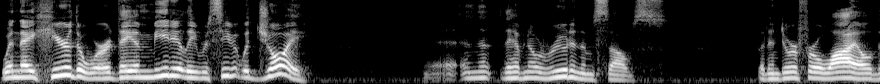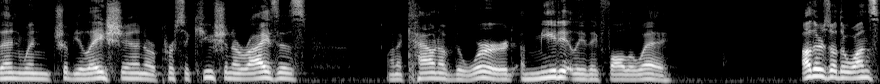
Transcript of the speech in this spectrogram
when they hear the word, they immediately receive it with joy. And they have no root in themselves, but endure for a while. Then, when tribulation or persecution arises on account of the word, immediately they fall away. Others are the ones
